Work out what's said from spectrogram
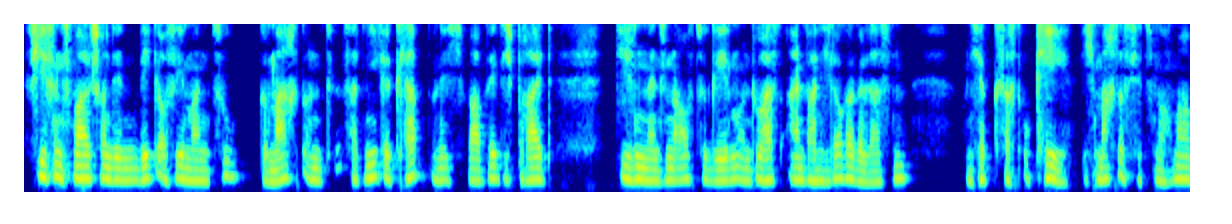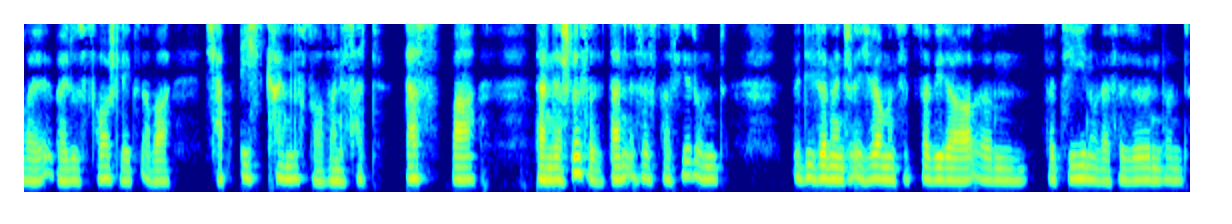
vier, fünf Mal schon den Weg auf jemanden zugemacht und es hat nie geklappt und ich war wirklich bereit, diesen Menschen aufzugeben und du hast einfach nicht locker gelassen. Und ich habe gesagt, okay, ich mache das jetzt nochmal, weil, weil du es vorschlägst, aber ich habe echt keine Lust drauf. Und es hat, das war dann der Schlüssel. Dann ist es passiert und dieser Mensch und ich, wir haben uns jetzt da wieder ähm, verziehen oder versöhnt und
